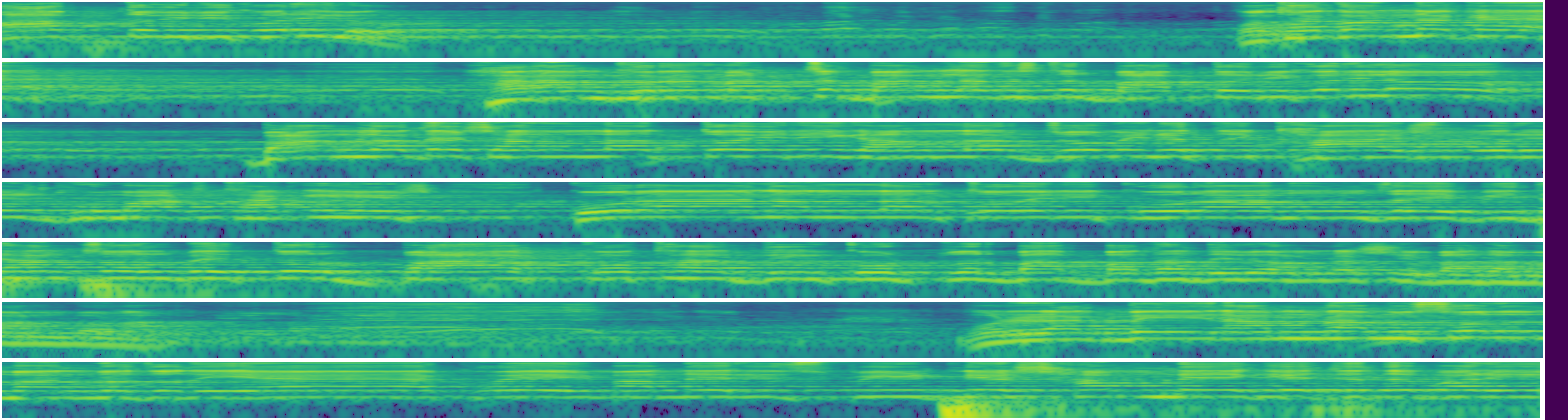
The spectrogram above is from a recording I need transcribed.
বাপ তৈরি করিল। কথা কন না কে? হারাম খোরের বাচ্চা বাংলাদেশ তোর বাপ তৈরি করিল? বাংলাদেশ আল্লাহর তৈরি, আল্লাহর জমিনে তুই খাস পরিস ঘুমাস, থাকিস। কোরআন আল্লাহর তৈরি, কোরআন অনুযায়ী বিধান চলবে। তোর বাপ কথা দিল, তোর বাপ বাধা দিল আমরা সেই বাধা মানব না। মনে রাখবেন, আমরা মুসলমানরা যদি এক হয়ে ইমানের স্পিড নিয়ে সামনে এগিয়ে যেতে পারি,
